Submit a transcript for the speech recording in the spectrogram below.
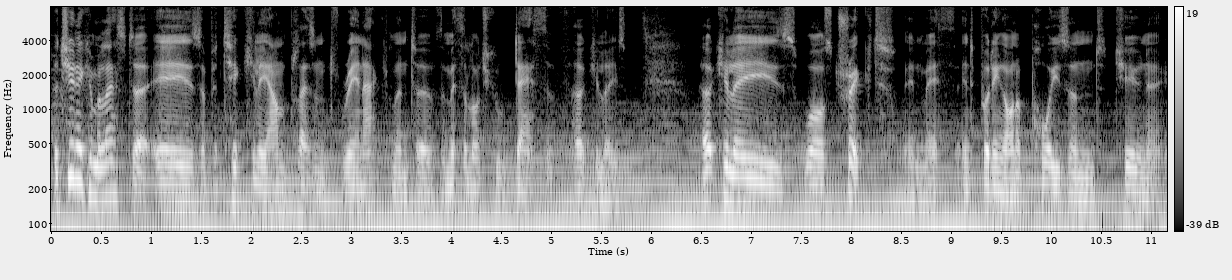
The tunica molesta is a particularly unpleasant reenactment of the mythological death of Hercules. Hercules was tricked in myth into putting on a poisoned tunic.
